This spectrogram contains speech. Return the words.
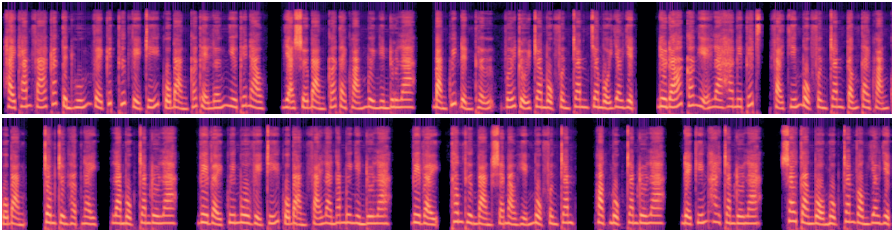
hãy khám phá các tình huống về kích thước vị trí của bạn có thể lớn như thế nào. Giả sử bạn có tài khoản 10.000 đô la, bạn quyết định thử với rủi ro 1% cho mỗi giao dịch. Điều đó có nghĩa là 20 pips phải chiếm 1% tổng tài khoản của bạn. Trong trường hợp này là 100 đô la. Vì vậy quy mô vị trí của bạn phải là 50.000 đô la. Vì vậy, thông thường bạn sẽ mạo hiểm 1% hoặc 100 đô la để kiếm 200 đô la. Sau toàn bộ 100 vòng giao dịch,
